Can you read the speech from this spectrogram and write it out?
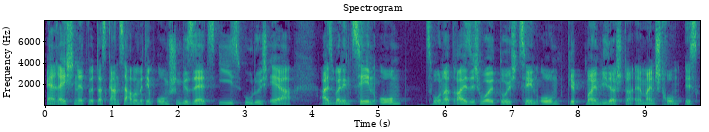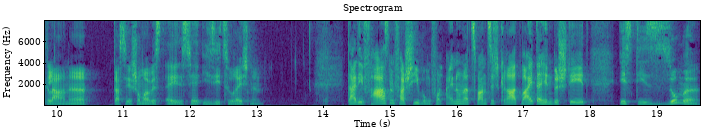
Errechnet wird das Ganze aber mit dem Ohmschen Gesetz, I ist U durch R. Also bei den 10 Ohm, 230 Volt durch 10 Ohm gibt mein Widerstand, äh, mein Strom. Ist klar, ne? Dass ihr schon mal wisst, ey, ist ja easy zu rechnen. Da die Phasenverschiebung von 120 Grad weiterhin besteht, ist die Summe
